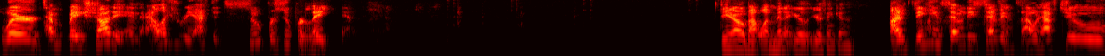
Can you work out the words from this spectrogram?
where Tampa Bay shot it and Alex reacted super super late. do you know about what minute you're you're thinking? I'm thinking 77th. I would have to.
